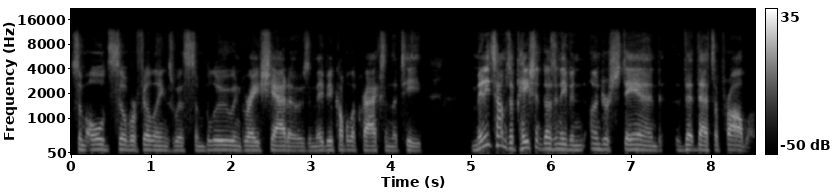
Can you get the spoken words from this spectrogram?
some old silver fillings with some blue and gray shadows and maybe a couple of cracks in the teeth, many times a patient doesn't even understand that that's a problem.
